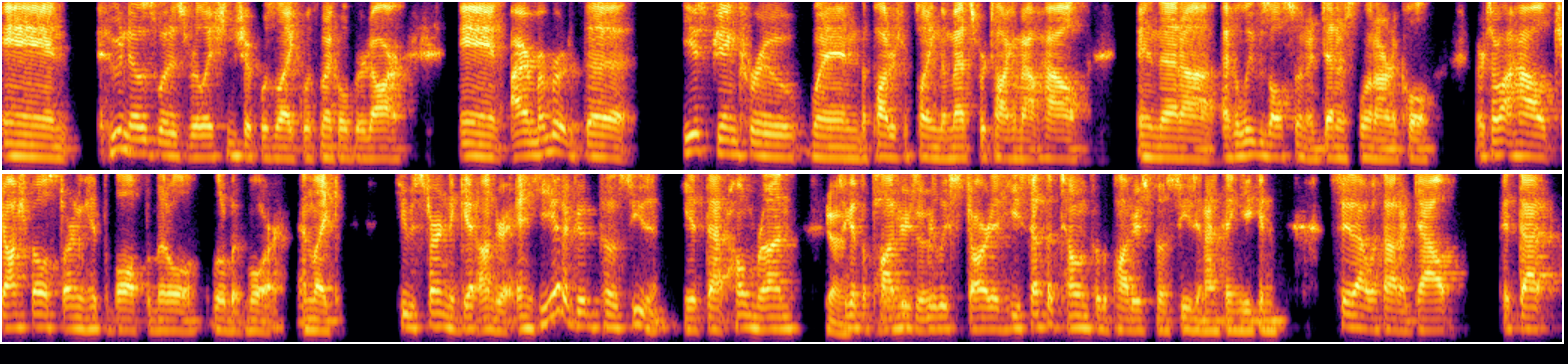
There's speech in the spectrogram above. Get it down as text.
And who knows what his relationship was like with Michael Brdar. And I remember the ESPN crew when the Padres were playing the Mets were talking about how, and then uh, I believe it was also in a Dennis Lin article, are talking about how Josh Bell is starting to hit the ball up the middle a little bit more. And like he was starting to get under it. And he had a good postseason. He hit that home run yeah, to get the Padres really started. He set the tone for the Padres postseason. I think you can say that without a doubt. Hit that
